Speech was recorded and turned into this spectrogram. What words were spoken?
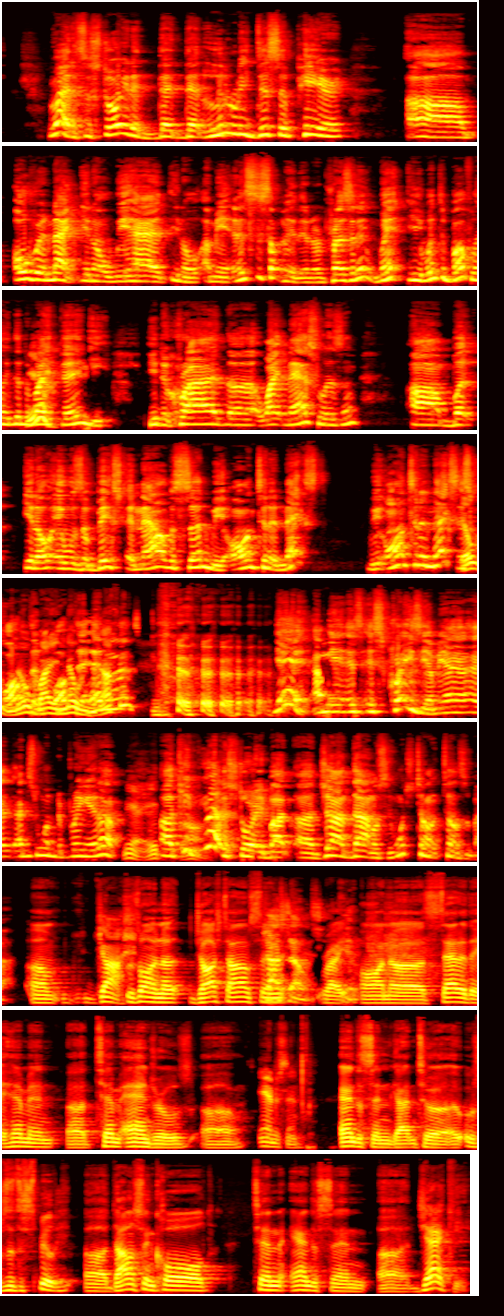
right. It's a story that that that literally disappeared um, overnight. You know, we had, you know, I mean, and this is something that the president went. He went to Buffalo. He did the Yeah. right thing. He he decried the white nationalism, um, but you know, it was a big. And now all of a sudden, we on to the next. We on to the next. It's No- off the, nobody off knows the headlines. yeah, Yeah, I mean, it's, it's crazy. I mean, I, I- I just wanted to bring it up. yeah, it's Uh, Keith, gone. you had a story about uh, John Donaldson. Why don't you tell, tell us about it? um, Josh. it was on uh, Josh Donaldson, Josh Donaldson, right? yeah. On uh, Saturday, him and uh, Tim Andrews, uh, Anderson. Anderson got into a it was a dispute. Uh, Donaldson called Tim Anderson uh, Jackie,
